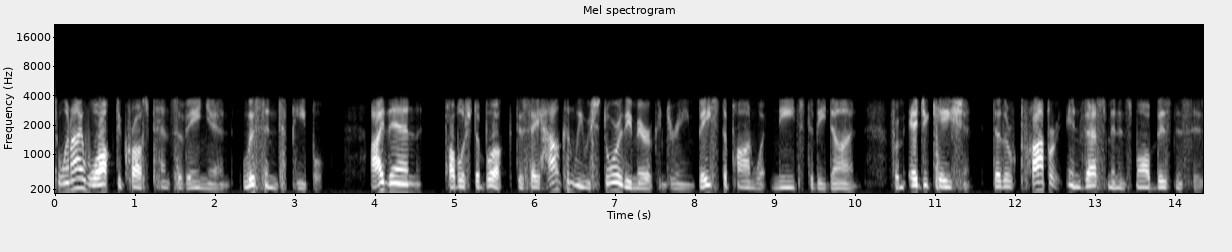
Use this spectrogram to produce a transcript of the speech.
So when I walked across Pennsylvania and listened to people, I then published a book to say how can we restore the American dream based upon what needs to be done from education to the proper investment in small businesses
